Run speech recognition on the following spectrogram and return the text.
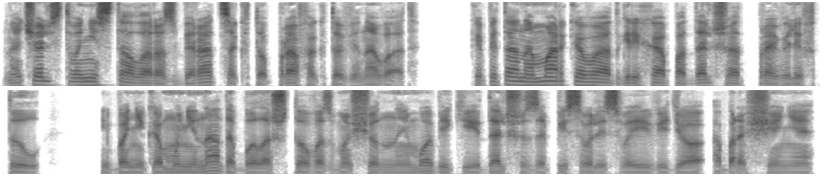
Начальство не стало разбираться, кто прав, а кто виноват. Капитана Маркова от греха подальше отправили в тыл — ибо никому не надо было, что возмущенные мобики и дальше записывали свои видеообращения.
